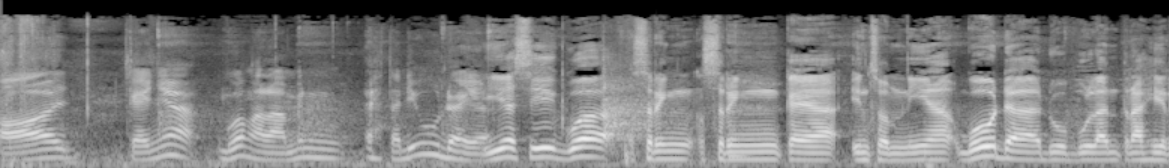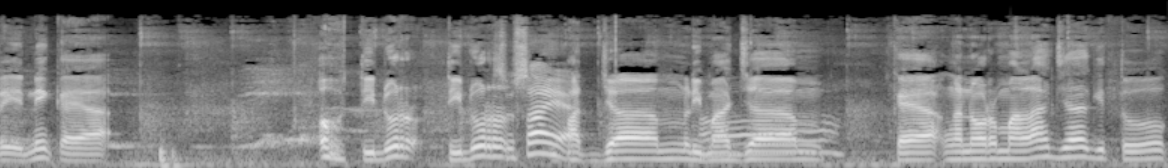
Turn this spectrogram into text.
Oh, kayaknya gua ngalamin eh tadi udah ya. Iya sih, gue sering sering kayak insomnia. Gue udah dua bulan terakhir ini kayak, oh tidur tidur Susah ya? 4 jam, 5 jam, kayak nggak normal aja gitu.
